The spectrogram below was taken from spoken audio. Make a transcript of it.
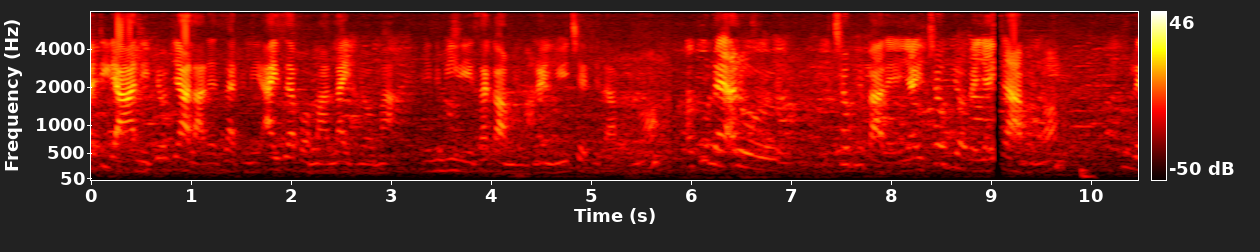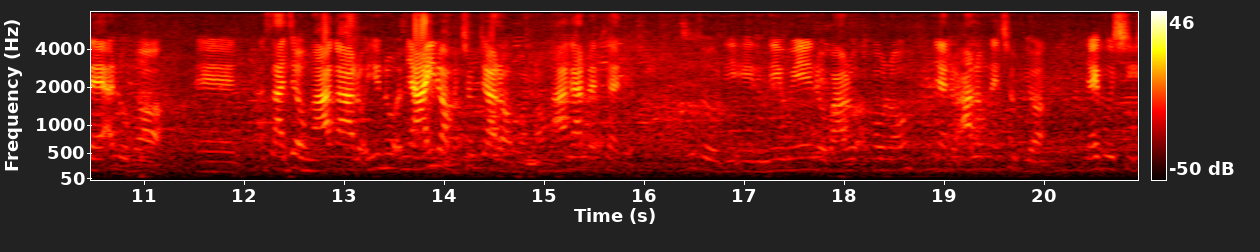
မတ်တီတာကနေပြောပြလာတဲ့ဇက်ကလေးအဲ့ဇက်ပေါ်မှာလိုက်ပြီးတော့မှဒီသမီးတွေဇက်ကောင်တွေလိုက်ရွေးချယ်ဖြစ်တာပေါ့နော်အခုလည်းအဲ့လိုချုပ်ဖြစ်ပါတယ်ရိုက်ချုပ်ပြီးတော့ပဲရိုက်ကြပါပေါ့နော်အခုလည်းအဲ့လိုပေါ့အဲအစာကြုံငါးကားတော့အရင်တို့အများကြီးတော့မချုပ်ကြတော့ဘောနော်ငါးကားလက်ဖြတ်တယ်သူဆိုဒီနေဝင်းတို့ဘာလို့အကုန်လုံးပြတ်တော့အားလုံးနဲ့ချုပ်ပြီးတော့ရိုက်ဖို့ရှိ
